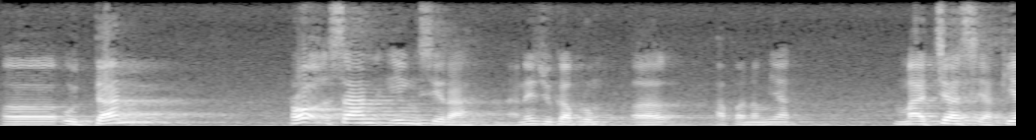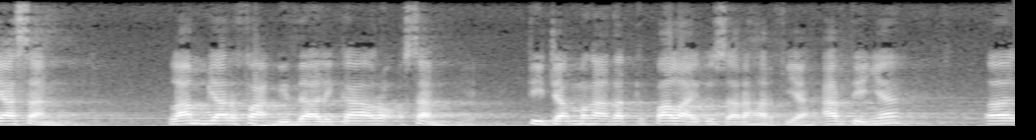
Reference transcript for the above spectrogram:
uh, udan roksan ing sirah. Nah ini juga uh, apa namanya majas ya kiasan. Lam yarfa bidzalika roksan. Tidak mengangkat kepala itu secara harfiah. Artinya uh,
